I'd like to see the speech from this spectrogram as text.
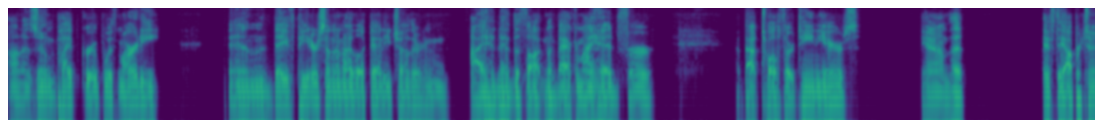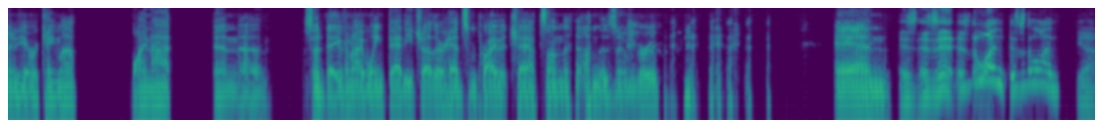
on a Zoom pipe group with Marty. And Dave Peterson and I looked at each other and I had had the thought in the back of my head for about 12 13 years you know that if the opportunity ever came up why not and uh so Dave and I winked at each other, had some private chats on the on the Zoom group. and this, this is it. This is the one. This is the one. Yeah.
